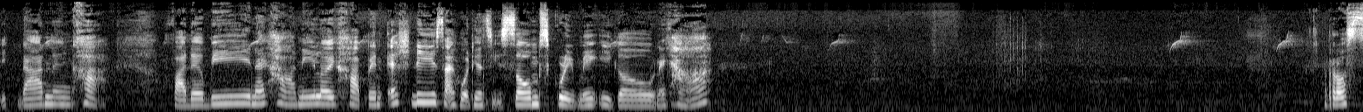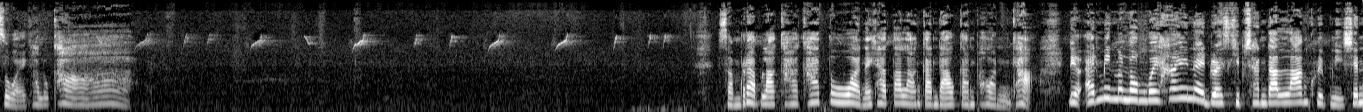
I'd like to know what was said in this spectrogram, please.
อีกด้านหนึ่งค่ะฝาเดอร์บี้นะคะ นี่เลยค่ะเป็น HD สายหัวเทียนสีส้ม Screaming Eagle นะคะ รถสวยค่ะลูกค้า สำหรับราคาค่าตัวนะคะตารางการดาวน์การผ่อนค่ะ เดี๋ยวแอดมินมาลงไว้ให้ใน description ด้านล่างคลิปนี้เช่น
